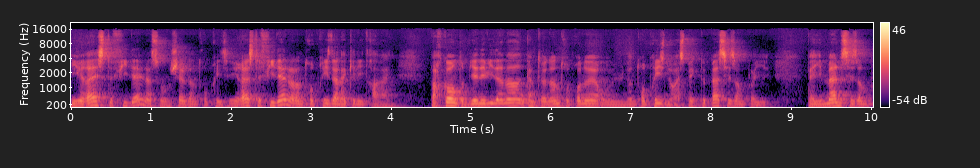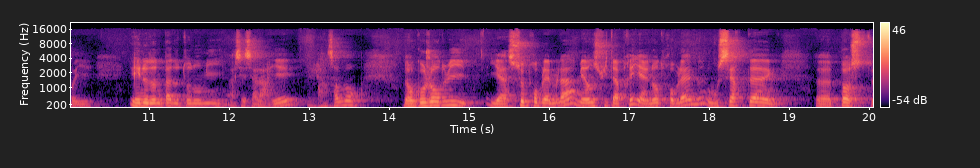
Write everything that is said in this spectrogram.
il reste fidèle à son chef d'entreprise, il reste fidèle à l'entreprise dans laquelle il travaille. Par contre, bien évidemment, quand un entrepreneur ou une entreprise ne respecte pas ses employés, paye mal ses employés et ne donne pas d'autonomie à ses salariés, les gens s'en vont. Donc aujourd'hui, il y a ce problème-là, mais ensuite après, il y a un autre problème où certains postes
